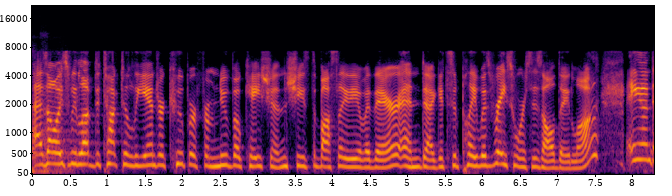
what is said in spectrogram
As always, we love to talk to Leandra Cooper from New Vocations. She's the boss lady over there and uh, gets to play with racehorses all day long. And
